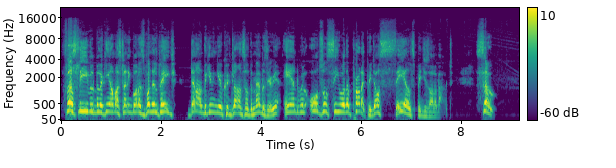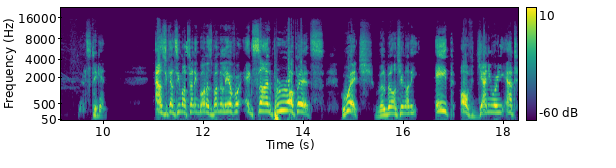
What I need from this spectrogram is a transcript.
firstly we'll be looking at my stunning bonus bundle page, then I'll be giving you a quick glance of the members area and we'll also see what the product page or sales page is all about. So, let's dig in. As you can see my stunning bonus bundle here for Exile Profits, which will be launching on the 8th of January at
